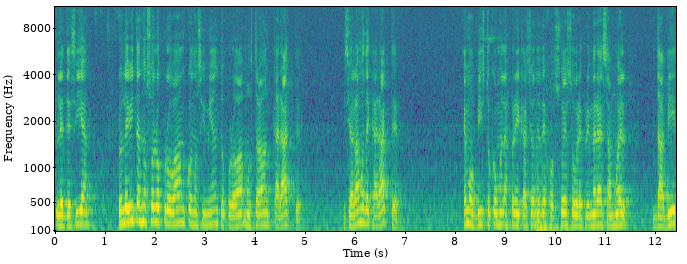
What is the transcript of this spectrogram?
les decía, los levitas no solo probaban conocimiento, probaban, mostraban carácter. Y si hablamos de carácter, hemos visto cómo en las predicaciones de Josué sobre Primera de Samuel, David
